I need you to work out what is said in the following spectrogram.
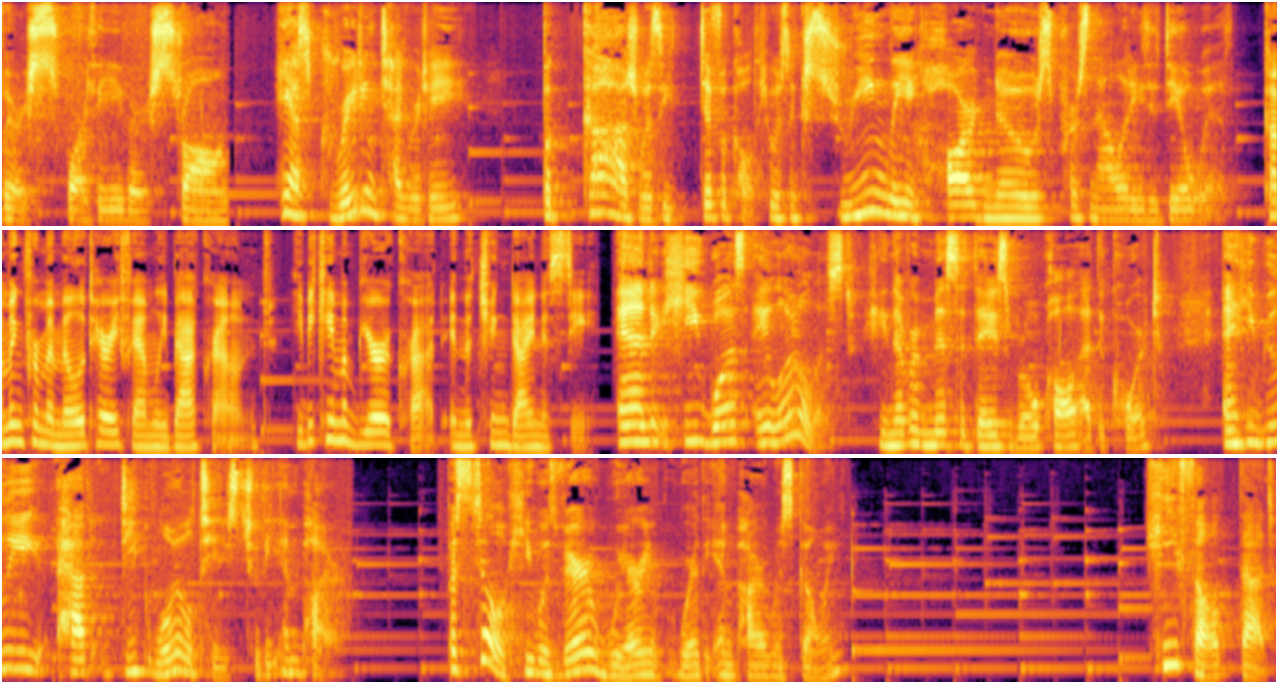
very swarthy, very strong. He has great integrity, but gosh, was he difficult. He was an extremely hard nosed personality to deal with. Coming from a military family background, he became a bureaucrat in the Qing dynasty. And he was a loyalist. He never missed a day's roll call at the court and he really had deep loyalties to the empire. But still, he was very wary of where the empire was going. He felt that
